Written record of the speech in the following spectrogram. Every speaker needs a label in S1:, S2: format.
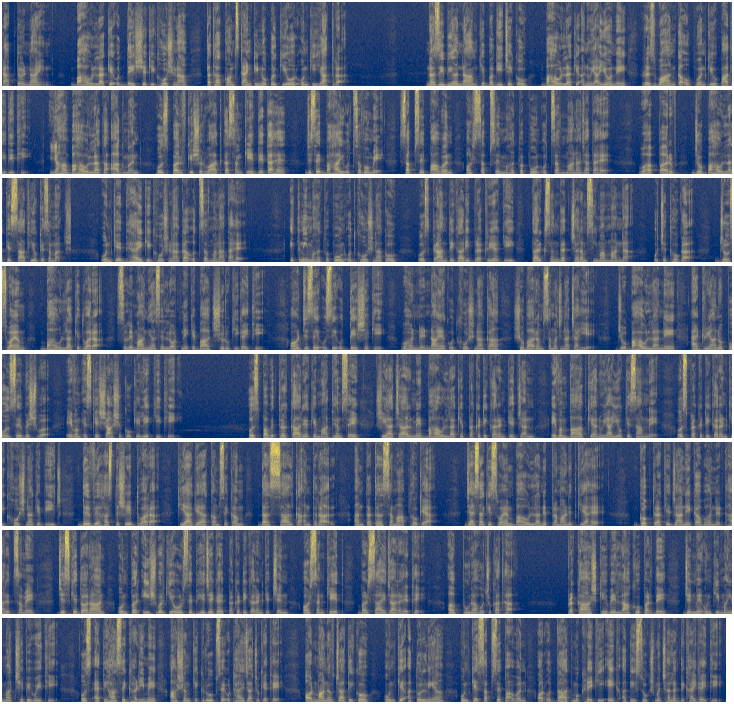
S1: Chapter nine Baha'u'llah के उद्देश्य की घोषणा तथा कॉन्स्टेंटिनोपल की ओर उनकी यात्रा। नजीबिया नाम के बगीचे को बाहुल्ला के अनुयायियों ने रिजवान का उपवन की उपाधि दी थी। यहाँ बाहुल्ला का आगमन उस पर्व की शुरुआत का संकेत देता है, जिसे बहाई उत्सवों में सबसे पावन और सबसे महत्वपूर्ण उत्सव माना जाता है। वह पर्व जो बाहुल्ला के साथियों के समक्ष उनके ध्याय की घोषणा का उत्सव मनाता है। इतनी महत्वपूर्ण उद्घोषणा को उस क्रांतिकारी प्रक्रिया की तर्कसंगत चरम सीमा मानना उचित होगा, जो स्वयं बाहुल्ला के द्वारा सुलेमानिया से लौटने के बाद शुरू की गई थी और जिसे उसी उद्देश्य की वह निर्णायक उद्घोषणा का शुभारंभ समझना चाहिए, जो बाहुल्ला ने एड्रियानोपोल से विश्व एवं इसके शासकों के लिए की थी। उस पवित्र कार्य के माध्यम से शियाचाल में बहाउल्ला के प्रकटीकरण के जन्म एवं बाब के अनुयायियों के सामने उस प्रकटीकरण की घोषणा के बीच दिव्य हस्तक्षेप द्वारा किया गया कम से कम दस साल का अंतराल अंततः समाप्त हो गया, जैसा कि स्वयं बाहुल्ला ने प्रमाणित किया है। गुप्त रखे जाने का वह निर्धारित समय, जिसके दौरान उन पर ईश्वर की ओर से भेजे गए प्रकटीकरण के चिन्ह और संकेत बरसाए जा रहे थे, अब पूरा हो चुका था। प्रकाश के वे लाखों पर्दे, जिनमें उनकी महिमा छिपी हुई थी, उस ऐतिहासिक घड़ी में आशंकिक रूप से उठाए जा चुके थे, और मानव जाति को उनके अतुलनीय उनके सबसे पावन और उद्दात मुखड़े की एक अति सूक्ष्म झलक दिखाई गई थी।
